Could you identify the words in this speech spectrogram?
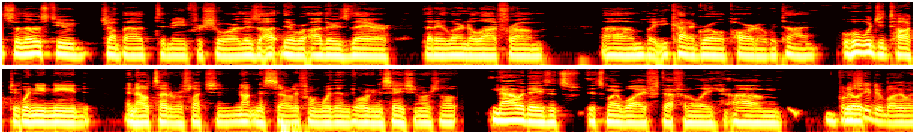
So those two jump out to me for sure. There's uh, there were others there that I learned a lot from, um, but you kind of grow apart over time. Who would you talk to when you need an outside reflection, not necessarily from within the organization or so? Nowadays, it's it's my wife definitely. Um, what really, does she do, by the way?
